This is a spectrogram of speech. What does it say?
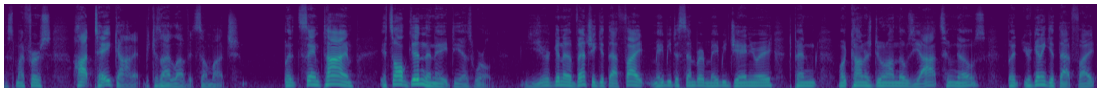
it's my first hot take on it because I love it so much. But at the same time, it's all good in the Nate Diaz world. You're gonna eventually get that fight, maybe December, maybe January, depend what Conor's doing on those yachts. Who knows? But you're gonna get that fight,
